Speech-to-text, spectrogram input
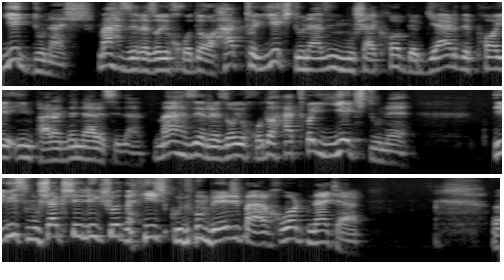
یک دونش. محض رضای خدا. حتی یک دونه از این موشک ها به گرد پای این پرنده نرسیدن. محض رضای خدا حتی یک دونه. دیویس موشک شلیک شد و هیچ کدوم بهش برخورد نکرد. و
